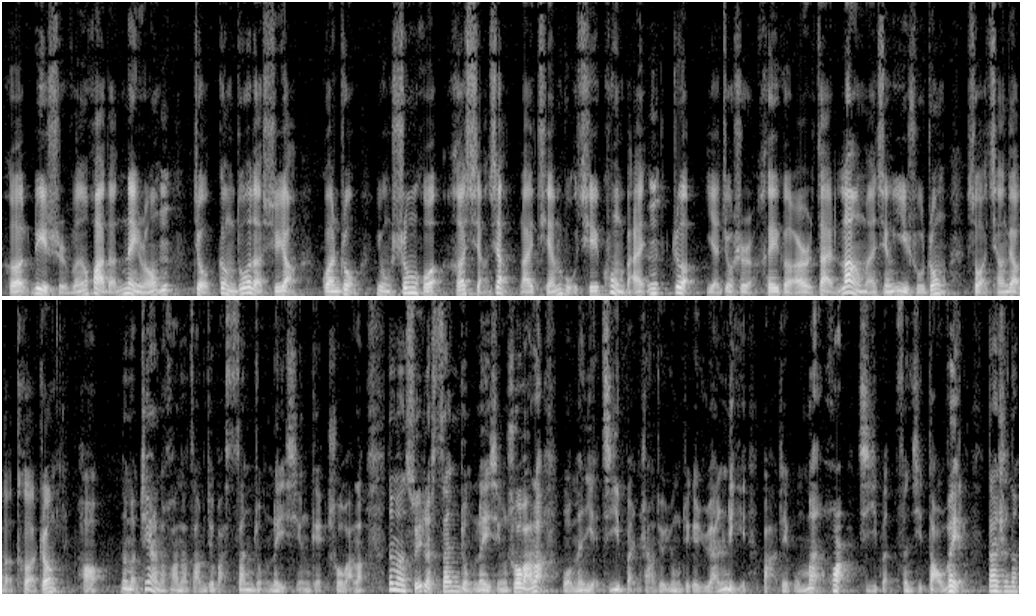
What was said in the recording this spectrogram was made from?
和历史文化的内容，嗯就更多的需要观众用生活和想象来填补其空白。嗯，这也就是黑格尔在浪漫型艺术中所强调的特征。好，那么这样的话呢，咱们就把三种类型给说完了。那么随着三种类型说完了，我们也基本上就用这个原理把这部漫画基本分析到位了。但是呢，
